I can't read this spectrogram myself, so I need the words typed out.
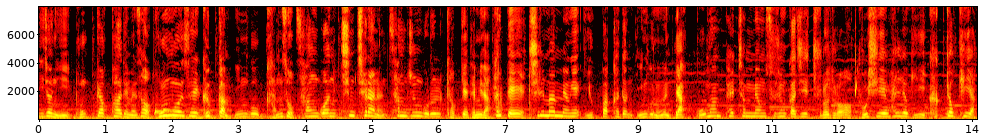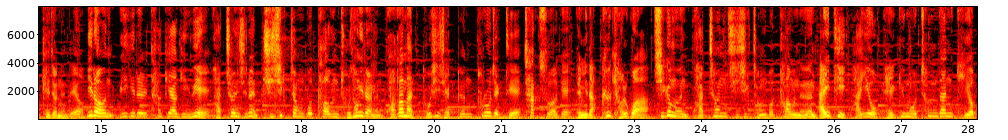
이전이 본격화되면서 공무원 수의 급감, 인구 감소, 상권 침체라는 삼중고를 겪게 됩니다. 한때 7만 명에 육박하던 인구는 약 5만 8천 명 수준까지 줄어들어 도시의 활력이 급격히 약해졌는데요. 이런 위기를 타개하기 위해 과천시 는 지식정보타운 조성이라는 과감한 도시 재편 프로젝트에 착수하게 됩니다. 그 결과 지금은 과천 지식정보타운은 IT, 바이오, 대규모 첨단 기업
